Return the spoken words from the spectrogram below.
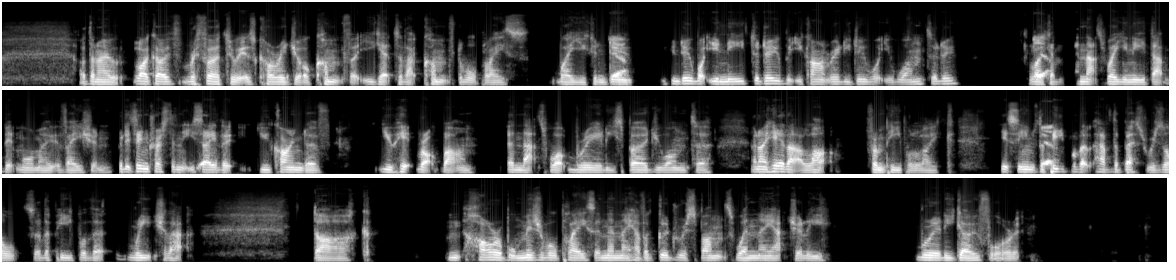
I don't know, like I've referred to it as courage or comfort. You get to that comfortable place where you can do Yeah. you can do what you need to do, but you can't really do what you want to do. Like, and, and that's where you need that bit more motivation. But it's interesting that you Yeah. say that you kind of you hit rock bottom, and that's what really spurred you on to. And I hear that a lot from people. Like, it seems the Yeah. people that have the best results are the people that reach that dark, horrible, miserable place, and then they have a good response when they actually really go for it.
